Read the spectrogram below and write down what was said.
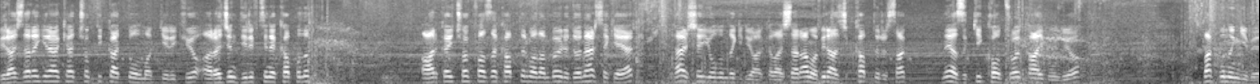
Virajlara girerken çok dikkatli olmak gerekiyor. Aracın driftine kapılıp arkayı çok fazla kaptırmadan böyle dönersek eğer her şey yolunda gidiyor arkadaşlar ama birazcık kaptırırsak ne yazık ki kontrol kayboluyor. Bak bunun gibi.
